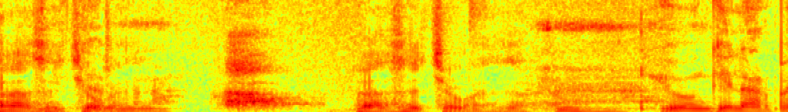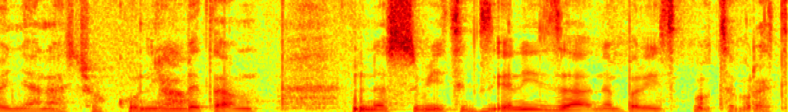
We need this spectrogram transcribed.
ገንዘብ። ነው። በራሳቸው ገንዘብ። የወንጌል አርበኛ ናቸው እኮ እኔም በጣም እነሱ ቤት እኔ እዛ ነበር የጸሎት ህብረቴ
